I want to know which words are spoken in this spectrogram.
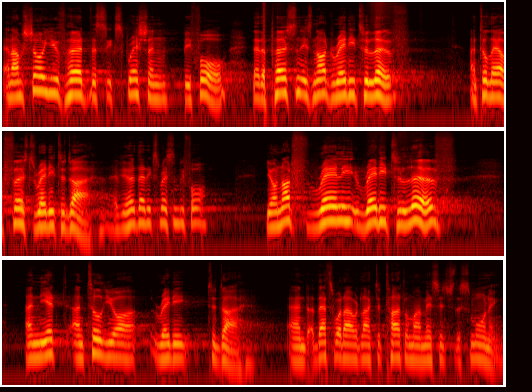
And I'm sure you've heard this expression before that a person is not ready to live until they are first ready to die. Have you heard that expression before? You're not really ready to live and yet until you are ready to die. And that's what I would like to title my message this morning.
